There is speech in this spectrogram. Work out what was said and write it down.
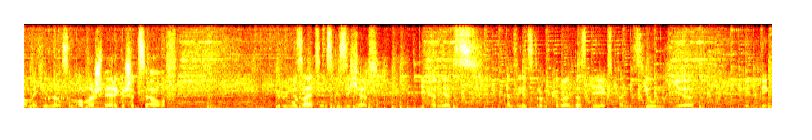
Fahren wir hier langsam auch mal schwere Geschütze auf. Die grüne Seite ist gesichert. Die kann jetzt kann sich jetzt darum kümmern, dass die Expansion hier gelingt.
